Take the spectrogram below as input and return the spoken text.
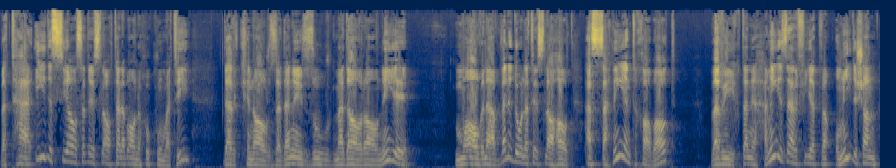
و تایید سیاست اصلاح طلبان حکومتی در کنار زدن زور مدارانه معاون اول دولت اصلاحات از صحنه انتخابات و ریختن همه ظرفیت و امیدشان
